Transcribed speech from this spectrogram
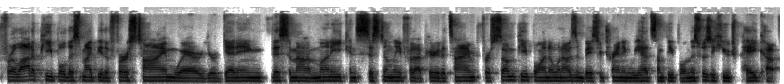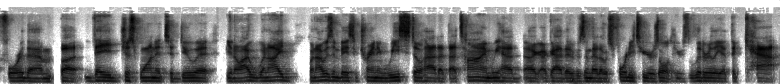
for a lot of people this might be the first time where you're getting this amount of money consistently for that period of time for some people i know when i was in basic training we had some people and this was a huge pay cut for them but they just wanted to do it you know i when i when I was in basic training, we still had at that time, we had a, a, guy that was in there that was 42 years old. He was literally at the cap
